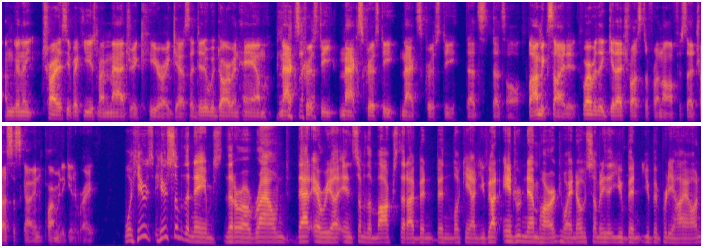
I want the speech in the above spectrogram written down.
I'm going to try to see if I can use my magic here, I guess. I did it with Darvin Ham, Max Christie, Max Christie, Max Christie. That's that's all. But I'm excited. Whoever they get, I trust the front office. I trust the scouting department to get it right. Well, here's here's some of the names that are around that area in some of the mocks that I've been been looking at. You've got Andrew Nembhard, who I know is somebody that you've been you've been pretty high on.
